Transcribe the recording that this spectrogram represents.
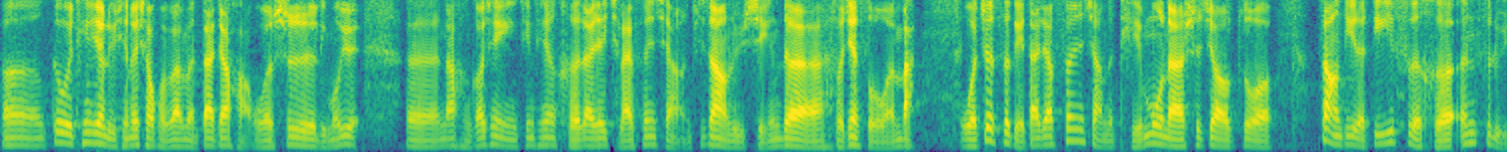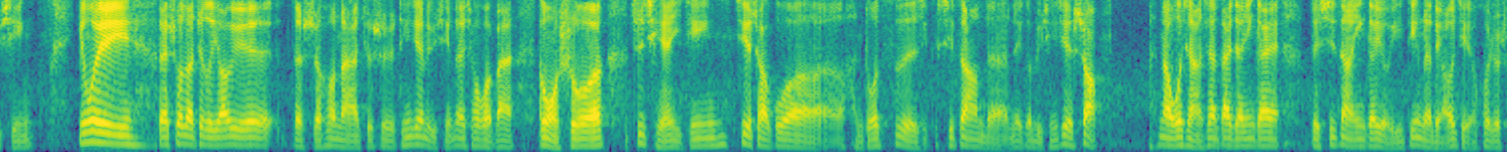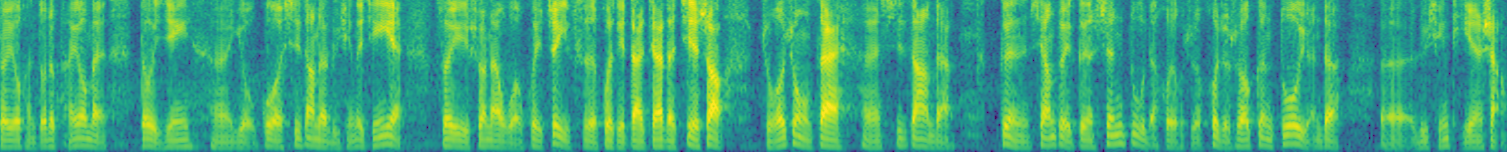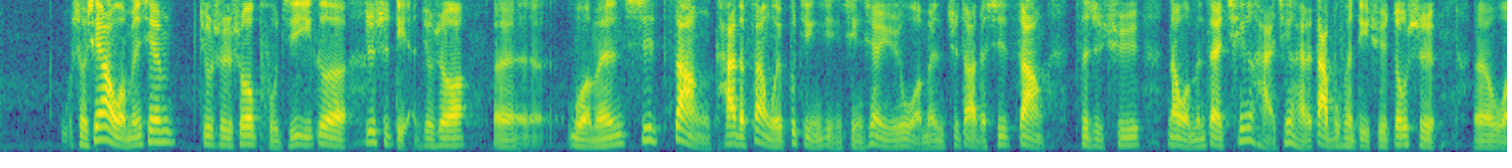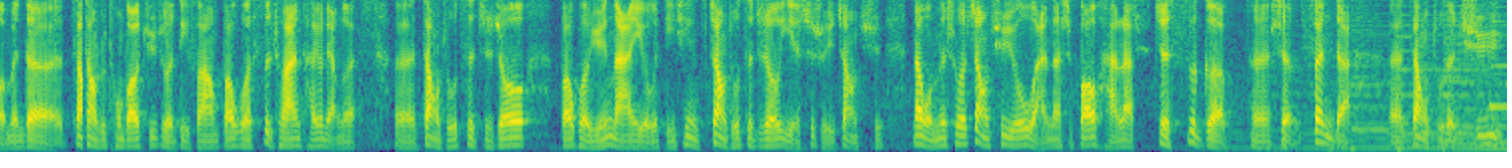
呃，各位听见旅行的小伙伴们，大家好，我是李墨月。呃，那很高兴今天和大家一起来分享西藏旅行的所见所闻吧。我这次给大家分享的题目呢是叫做藏地的第一次和 N 次旅行。因为在收到这个邀约的时候呢，就是听见旅行的小伙伴跟我说，之前已经介绍过很多次西藏的那个旅行介绍。那我想，像大家应该对西藏应该有一定的了解，或者说有很多的朋友们都已经呃有过西藏的旅行的经验，所以说呢，我会这一次会给大家的介绍着重在呃西藏的更相对更深度的，或者或者说更多元的呃旅行体验上。首先啊，我们先就是说普及一个知识点，就是说。呃，我们西藏它的范围不仅仅仅限于我们知道的西藏自治区，那我们在青海，青海的大部分地区都是呃我们的藏藏族同胞居住的地方，包括四川，它有两个呃藏族自治州，包括云南有个迪庆藏族自治州，也是属于藏区。那我们说藏区游玩呢，是包含了这四个呃省份的呃藏族的区域。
